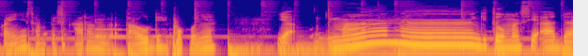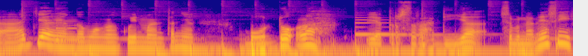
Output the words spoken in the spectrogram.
kayaknya sampai sekarang nggak tahu deh pokoknya. Ya gimana? Gitu masih ada aja yang gak mau ngakuin mantannya. Bodoh lah. Ya terserah dia. Sebenarnya sih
